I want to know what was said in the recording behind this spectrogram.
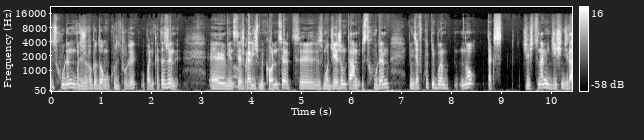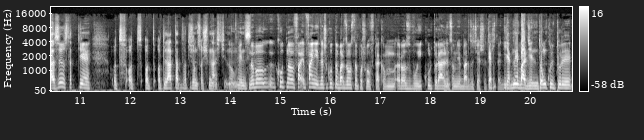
y, z chórem Młodzieżowego Domu Kultury u pani Katarzyny. E, więc No, też graliśmy koncert z młodzieżą tam i z chórem, więc ja w Kutnie byłem, no, tak z, gdzieś co najmniej 10 razy, ostatnie od, od, od, od lata 2018, no, więc No bo Kutno fa- fajnie, znaczy Kutno bardzo mocno poszło w taką rozwój kulturalny, co mnie bardzo cieszy też. Jak, Tak. jak najbardziej. Dom Kultury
